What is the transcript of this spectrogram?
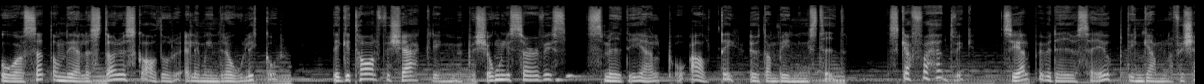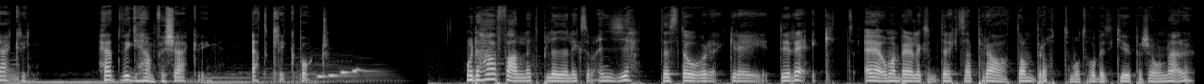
oavsett om det gäller större skador eller mindre olyckor. Digital försäkring med personlig service, smidig hjälp och alltid utan bindningstid. Skaffa Hedvig så hjälper vi dig att säga upp din gamla försäkring. Hedvig hemförsäkring, ett klick bort. Och det här fallet blir liksom en jättestor grej direkt. Eh, och man börjar liksom direkt så prata om brott mot hbtq-personer.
